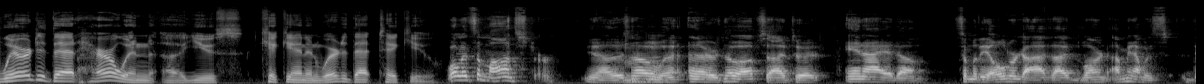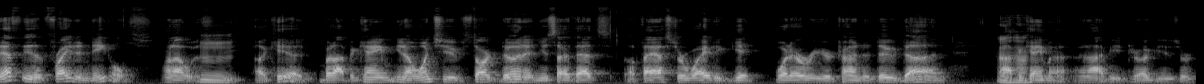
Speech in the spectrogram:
where did that heroin uh, use kick in, and where did that take you? Well, it's a monster. You know, there's mm-hmm. no uh, there's no upside to it. And I had um, some of the older guys I'd learned. I mean, I was deathly afraid of needles when I was mm. a kid, but I became, you know, once you start doing it and you say that's a faster way to get whatever you're trying to do done, uh-huh. I became a, an IV drug user.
